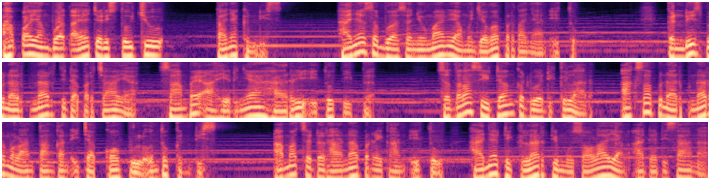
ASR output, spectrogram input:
Apa yang buat ayah jadi setuju? Tanya Gendis. Hanya sebuah senyuman yang menjawab pertanyaan itu. Gendis benar-benar tidak percaya sampai akhirnya hari itu tiba. Setelah sidang kedua digelar, Aksa benar-benar melantangkan ijab kobul untuk gendis. Amat sederhana pernikahan itu hanya digelar di musola yang ada di sana.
